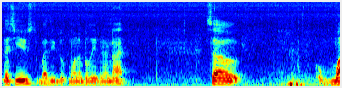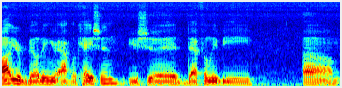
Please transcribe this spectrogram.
that's used, whether you want to believe it or not. So, while you're building your application, you should definitely be um,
